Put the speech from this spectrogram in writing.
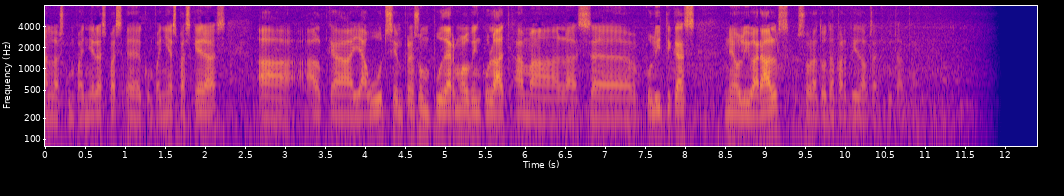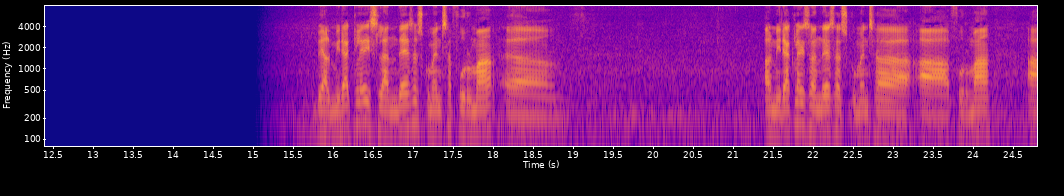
en les companyies, eh, companyies pesqueres, eh, el que hi ha hagut sempre és un poder molt vinculat amb eh, les eh, polítiques neoliberals, sobretot a partir dels anys 80. Bé, el miracle islandès es comença a formar... Eh, el miracle islandès es comença a formar a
